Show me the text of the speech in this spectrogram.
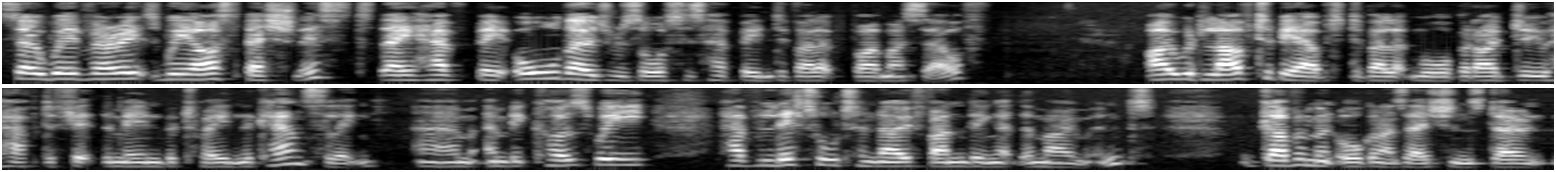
So we're very we are specialists. They have been all those resources have been developed by myself. I would love to be able to develop more, but I do have to fit them in between the counselling. Um, and because we have little to no funding at the moment, government organisations don't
